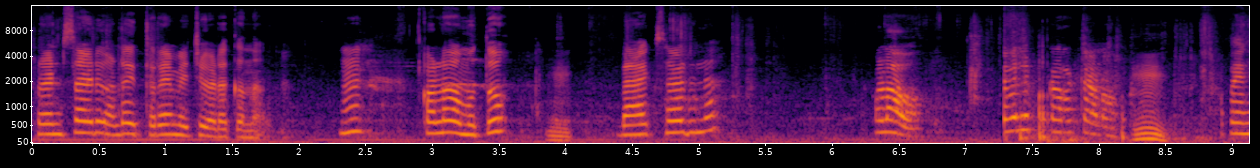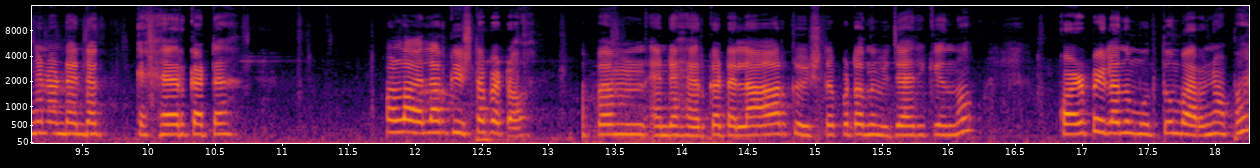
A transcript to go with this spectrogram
ഫ്രണ്ട് സൈഡ് കണ്ടോ ഇത്രയും വെച്ച് കിടക്കുന്ന? കൊള്ളാവോ മുത്തു? ബാക്ക് സൈഡിൽ കൊള്ളാവോ? കറക്റ്റ് ആണോ? ഉം. അപ്പൊ എങ്ങനെയുണ്ട് എന്റെ ഹെയർ കട്ട് കൊള്ളാവോ? എല്ലാവർക്കും ഇഷ്ടപ്പെട്ടോ? അപ്പം എന്റെ ഹെയർ കട്ട് എല്ലാവർക്കും ഇഷ്ടപ്പെട്ടെന്ന് വിചാരിക്കുന്നു. കുഴപ്പമില്ലെന്ന് മുത്തും പറഞ്ഞു. അപ്പം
